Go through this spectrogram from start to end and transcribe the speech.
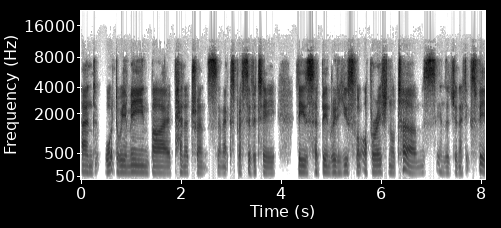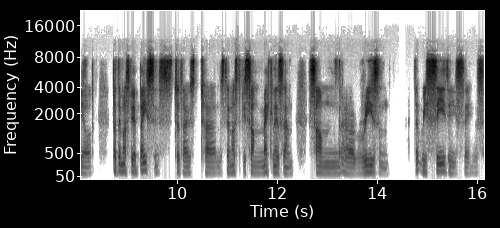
and what do we mean by penetrance and expressivity. These have been really useful operational terms in the genetics field, but there must be a basis to those terms. There must be some mechanism, some uh, reason that we see these things.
